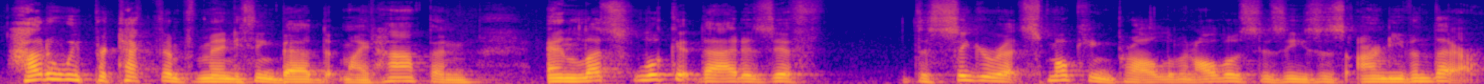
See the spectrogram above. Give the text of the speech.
how do we protect them from anything bad that might happen? And let's look at that as if the cigarette smoking problem and all those diseases aren't even there.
